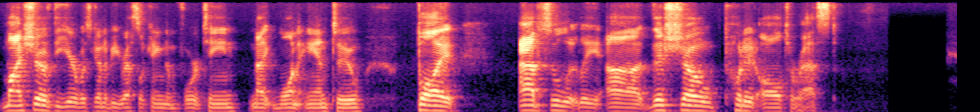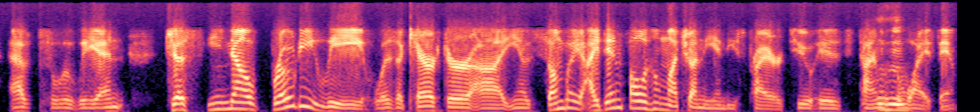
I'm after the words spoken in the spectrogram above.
my show of the year was going to be Wrestle Kingdom 14, night 1 and 2. But absolutely uh this show put it all to rest. Absolutely. And just you know Brodie Lee was a character uh you know somebody I didn't follow him much on the indies prior to his time mm-hmm. with the mm-hmm. Wyatt family.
